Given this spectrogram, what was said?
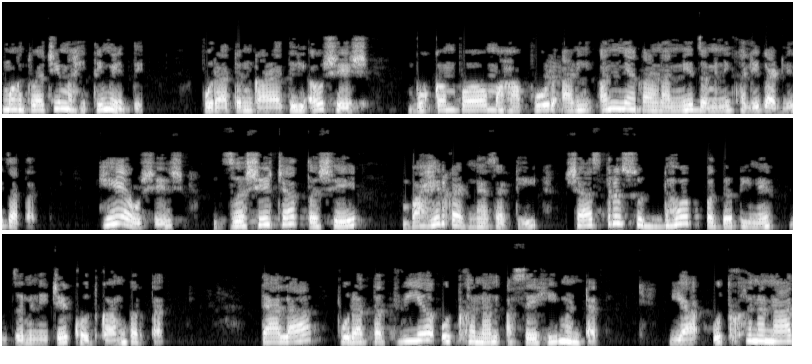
महत्वाची माहिती मिळते. पुरातन काळातील अवशेष भूकंप, महापूर आणि अन्य कारणांनी जमिनीखाली काढले जातात. हे अवशेष जसेच्या तसे बाहेर काढण्यासाठी शास्त्रशुद्ध पद्धतीने जमिनीचे खोदकाम करतात. त्याला पुरातत्वीय उत्खनन असेही म्हणतात. या उत्खननात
